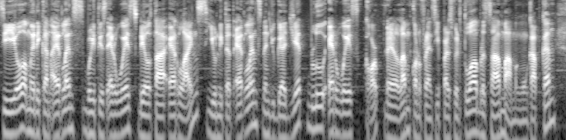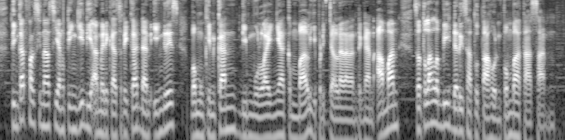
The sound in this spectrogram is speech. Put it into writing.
CEO American Airlines, British Airways, Delta Airlines, United Airlines, dan juga JetBlue Airways Corp dalam konferensi pers virtual bersama mengungkapkan tingkat vaksinasi yang tinggi di Amerika Serikat dan Inggris memungkinkan dimulainya kembali perjalanan dengan aman setelah lebih dari satu tahun pembatasan.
